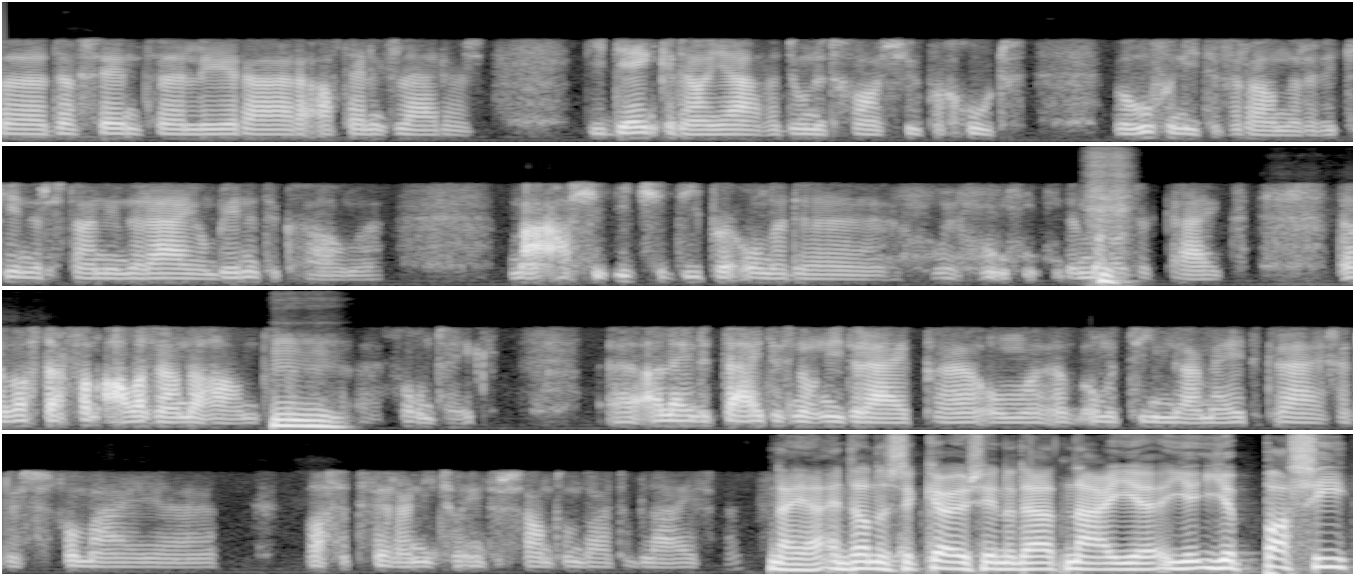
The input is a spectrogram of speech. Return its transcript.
uh, docenten, leraren, afdelingsleiders, die denken dan, ja, we doen het gewoon supergoed. We hoeven niet te veranderen. De kinderen staan in de rij om binnen te komen. Maar als je ietsje dieper onder de, de motor kijkt, dan was daar van alles aan de hand, mm. vond ik. Uh, alleen de tijd is nog niet rijp uh, om, uh, om het team daar mee te krijgen. Dus voor mij was het verder niet zo interessant om daar te blijven. Nou ja, en dan is de keuze inderdaad naar je, je, je passie.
